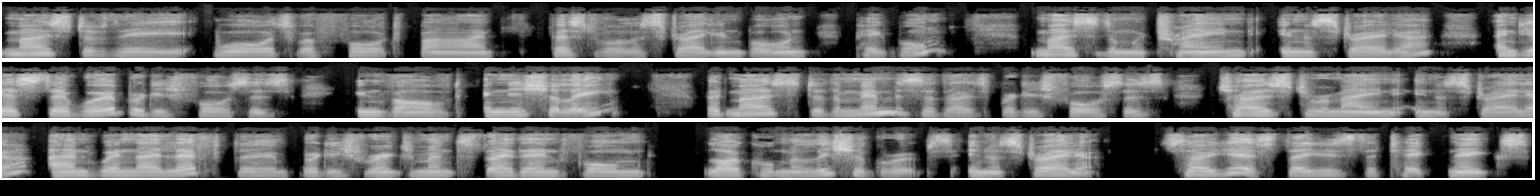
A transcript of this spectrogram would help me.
most of the wars were fought by, first of all, Australian born people. Most of them were trained in Australia. And yes, there were British forces involved initially, but most of the members of those British forces chose to remain in Australia. And when they left the British regiments, they then formed local militia groups in Australia. So, yes, they used the techniques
